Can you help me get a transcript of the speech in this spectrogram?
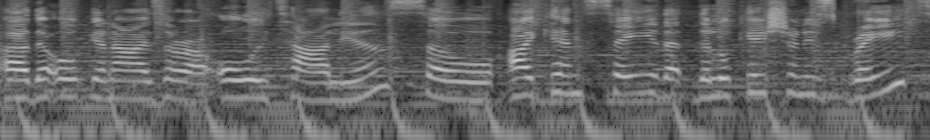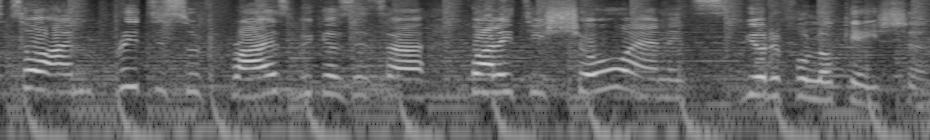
Uh, the organizer are all Italians, so I can say that the location is great. So I'm pretty surprised because it's a quality show and it's beautiful location.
